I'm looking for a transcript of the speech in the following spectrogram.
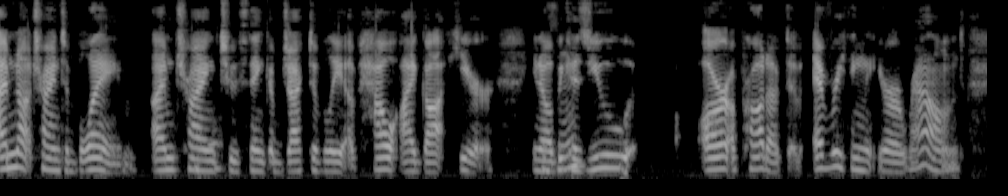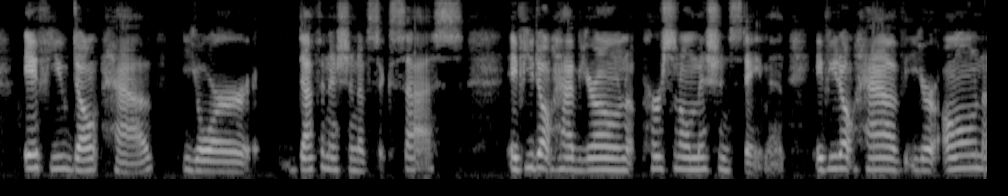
I'm not trying to blame, I'm trying mm-hmm. to think objectively of how I got here, you know, mm-hmm. because you are a product of everything that you're around if you don't have your definition of success if you don't have your own personal mission statement, if you don't have your own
